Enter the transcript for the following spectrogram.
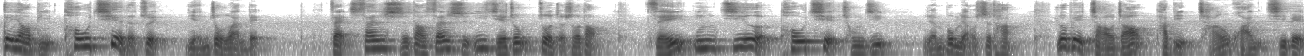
更要比偷窃的罪严重万倍。在三十到三十一节中，作者说道。贼因饥饿偷窃充饥，人不藐视他；若被找着，他必偿还七倍，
